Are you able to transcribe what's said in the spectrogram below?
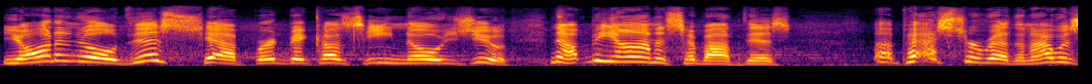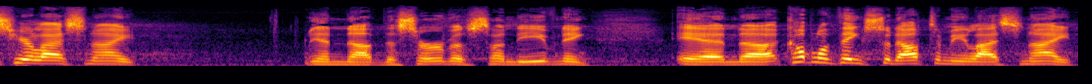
You ought to know this shepherd because he knows you. Now, be honest about this. Uh, Pastor Redden, I was here last night in uh, the service Sunday evening, and uh, a couple of things stood out to me last night.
